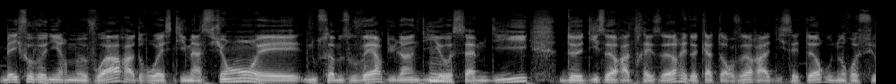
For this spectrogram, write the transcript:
Ben, il faut venir me voir à Drouot Estimation et nous sommes ouverts du lundi Mm. au samedi de 10h à 13h et de 14h à 17h où nous, reçu-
